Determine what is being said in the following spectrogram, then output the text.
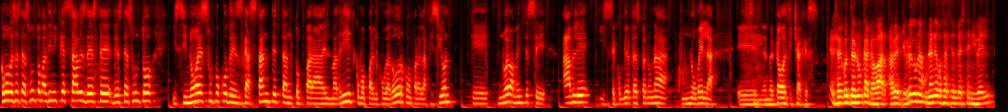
¿Cómo ves este asunto, Maldini? ¿Qué sabes de este, de este asunto? y si no es un poco desgastante tanto para el Madrid como para el jugador, como para la afición, que nuevamente se hable y se convierta esto en una novela en el mercado de fichajes. Es el cuento de nunca acabar. A ver, yo creo que una, negociación de este nivel,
